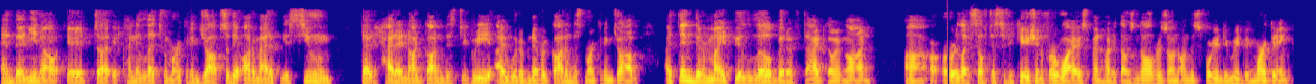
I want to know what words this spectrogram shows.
and then you know it uh, it kind of led to a marketing job so they automatically assume that had I not gotten this degree, I would have never gotten this marketing job. I think there might be a little bit of that going on, uh, or, or, like self justification for why I spent $100,000 on, on this four year degree doing marketing.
